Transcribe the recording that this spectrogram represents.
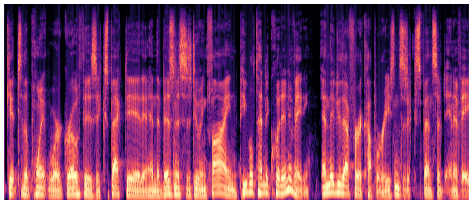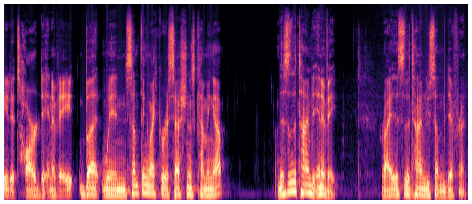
get to the point where growth is expected and the business is doing fine, people tend to quit innovating. And they do that for a couple of reasons. It's expensive to innovate, it's hard to innovate. But when something like a recession is coming up, this is the time to innovate, right? This is the time to do something different.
